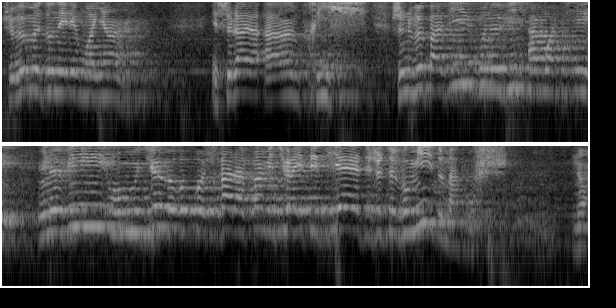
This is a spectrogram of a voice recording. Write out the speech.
Je veux me donner les moyens. Et cela a un prix. Je ne veux pas vivre une vie à moitié. Une vie où Dieu me reprochera à la fin, mais tu as été tiède et je te vomis de ma bouche. Non.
